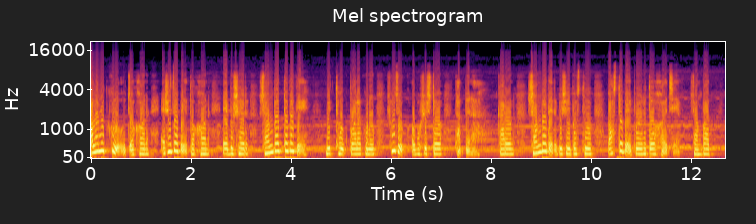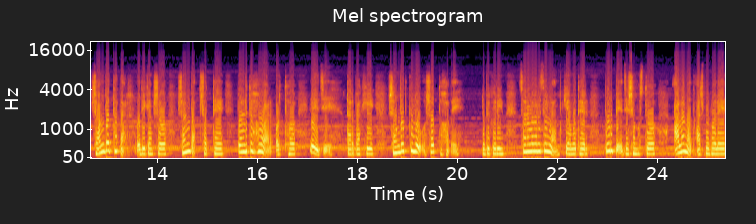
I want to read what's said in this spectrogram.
আলামতগুলো যখন এসে যাবে, তখন এ বিষয়ের সংবাদদাতাকে মিথ্যুক বলার কোনো সুযোগ অবশিষ্ট থাকবে না, কারণ সংবাদের বিষয়বস্তু বাস্তবে পরিণত হয়েছে। সংবাদ সংবাদদাতার অধিকাংশ সংবাদ সত্যে পরিণত হওয়ার অর্থ এই যে, তার বাকি সংবাদগুলো সত্য হবে। নবী করিম আলাইহি সাল্লাম কিয়ামতের পূর্বে যে সমস্ত আলামত আসবে বলে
